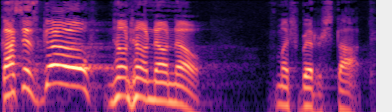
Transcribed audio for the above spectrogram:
God says, Go. No, no, no, no much better stopped.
